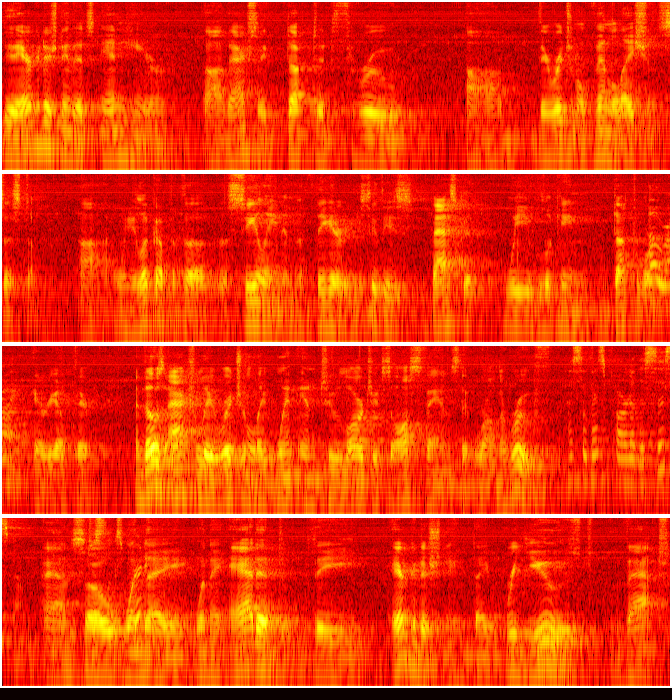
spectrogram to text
The air conditioning that's in here, uh, they actually ducted through, um, the original ventilation system. Uh, when you look up at the, the ceiling in the theater, you see these basket weave-looking ductwork Oh, right. area up there. And those actually originally went into large exhaust fans that were on the roof. So that's part of the system. And so when pretty. they, when they added the air conditioning, they reused that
